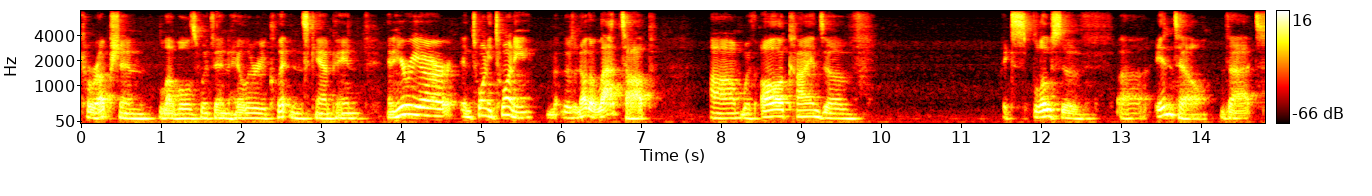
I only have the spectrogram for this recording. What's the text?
corruption levels within Hillary Clinton's campaign. And here we are in 2020. There's another laptop um, with all kinds of explosive uh, intel that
